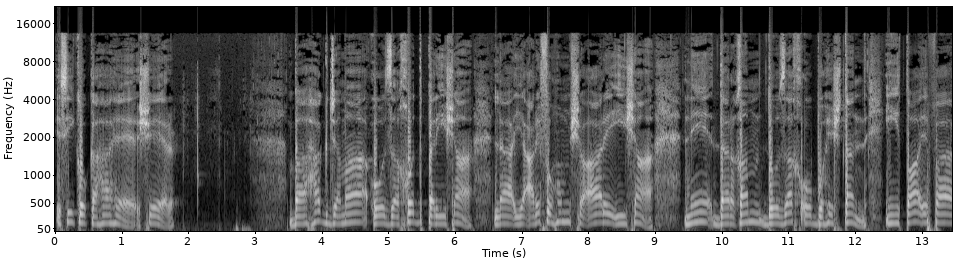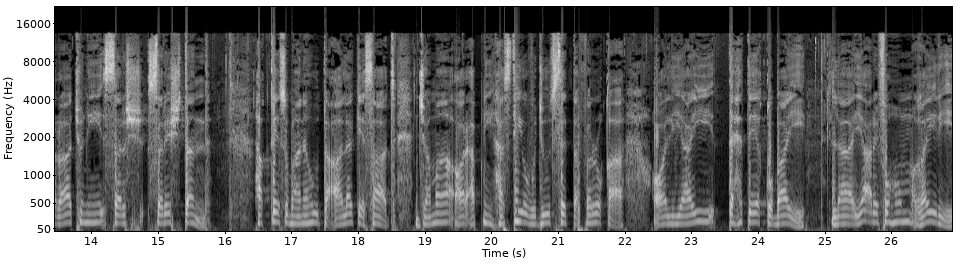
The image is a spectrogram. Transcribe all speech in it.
اسی کو کہا ہے شعر۔ باحق جمع او زخود پریشاں، لا یارف ہم شعار ایشاں۔ نے درغم دو زخ او بہشتند، ای طائفہ راچنی سرش سرشتند۔ حق سبحانہ تعالی کے ساتھ جمع اور اپنی ہستی و وجود سے تفرقہ، اولیائی تحت قبائی۔ لا یعرفہم غیری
